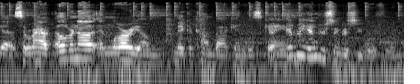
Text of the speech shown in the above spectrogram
Yeah, so we're gonna have Elrena and Larium make a comeback in this game, It'd be interesting to see both of them.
